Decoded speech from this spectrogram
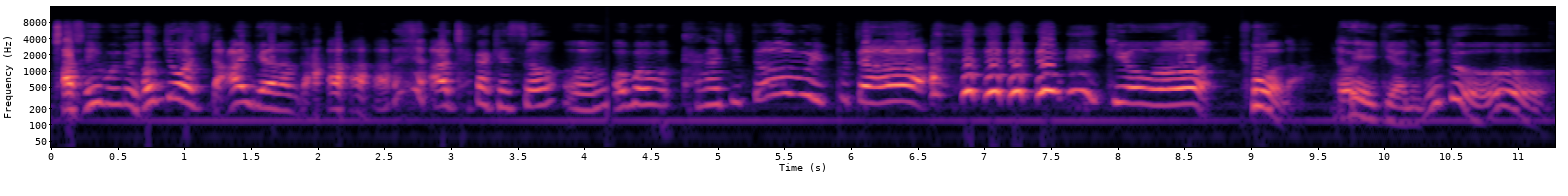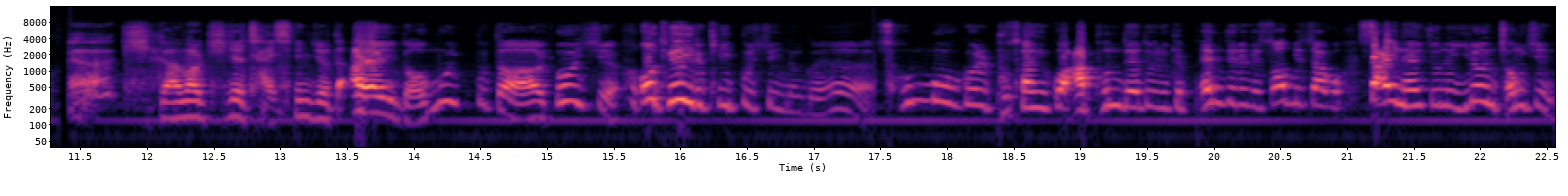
자세히 보니까 현정아 씨다. 아이 미안합니다. 아 착각했어? 어? 어머 강아지 너무 이쁘다. 귀여워. 효원아 너 얘기하는 거너? 야 기가 막히게 잘생겼다. 아이 너무 이쁘다. 효원씨 어떻게 이렇게 이쁠 수 있는 거야? 손목을 부상이고 아픈데도 이렇게 팬들에게 서비스하고 사인해주는 이런 정신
